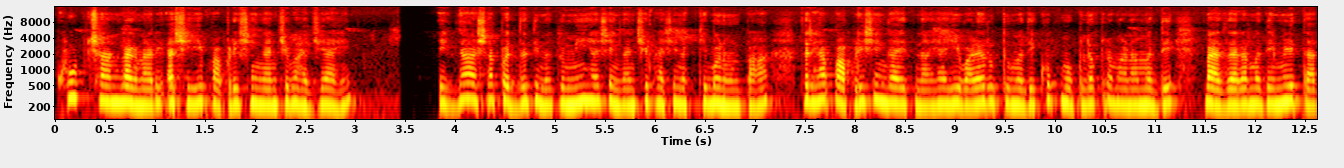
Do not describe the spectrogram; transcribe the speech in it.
खूप छान लागणारी अशी ही पापडी शेंगांची भाजी आहे. एकदा अशा पद्धतीनं तुम्ही ह्या शेंगांची भाजी नक्की बनवून पहा. तर ह्या पापडी शेंगा आहेत ना ह्या हिवाळ्या ऋतूमध्ये खूप मुबलक प्रमाणामध्ये बाजारामध्ये मिळतात.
